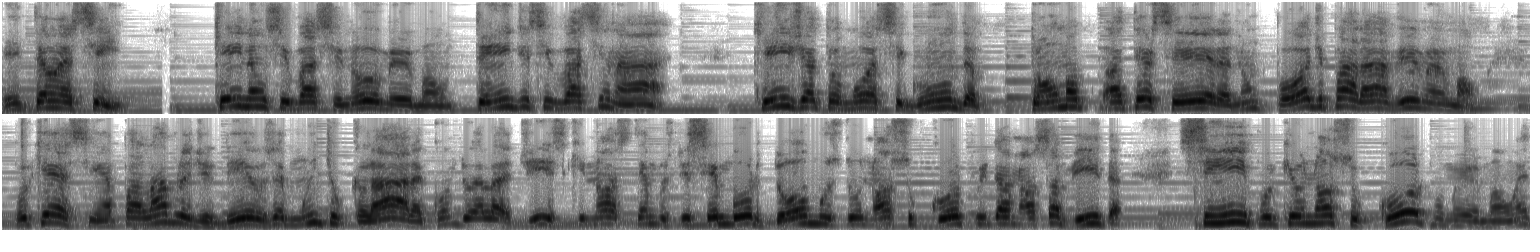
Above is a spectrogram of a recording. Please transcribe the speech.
Então, assim, quem não se vacinou, meu irmão, tem de se vacinar. Quem já tomou a segunda, toma a terceira. Não pode parar, viu, meu irmão? Porque assim, a palavra de Deus é muito clara quando ela diz que nós temos de ser mordomos do nosso corpo e da nossa vida. Sim, porque o nosso corpo, meu irmão, é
